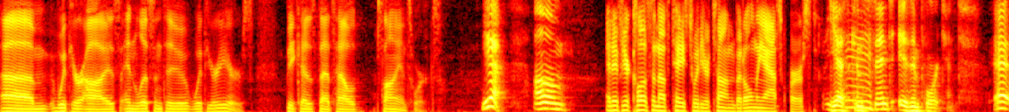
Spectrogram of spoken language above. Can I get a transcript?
um, with your eyes and listen to with your ears because that's how science works. Yeah. Um. And if you're close enough, taste with your tongue, but only ask first. Yes, consent is important. Eh,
